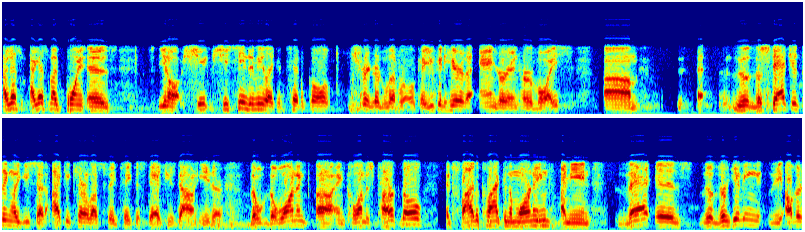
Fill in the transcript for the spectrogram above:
I guess I guess my point is, you know, she she seemed to me like a typical triggered liberal. Okay, you could hear the anger in her voice. Um, the, the statue thing, like you said, I could care less if they take the statues down either. The the one in, uh, in Columbus Park though, at five o'clock in the morning, I mean, that is they're giving the other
